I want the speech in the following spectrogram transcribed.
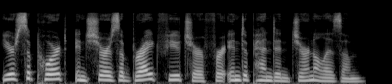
Your support ensures a bright future for independent journalism.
